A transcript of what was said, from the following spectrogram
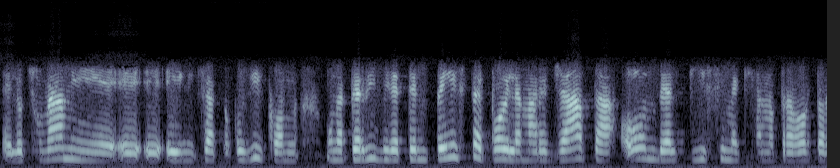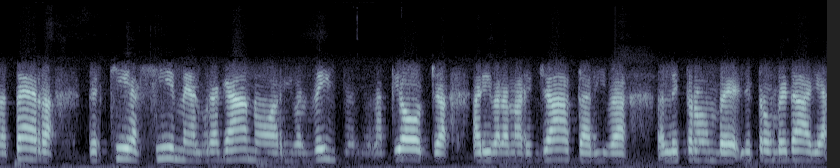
e lo tsunami è, è, è, iniziato così con una terribile tempesta e poi la mareggiata, onde altissime che hanno travolto la terra perché assieme all'uragano arriva il vento, arriva la pioggia, arriva la mareggiata, arriva le trombe, le trombe d'aria.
